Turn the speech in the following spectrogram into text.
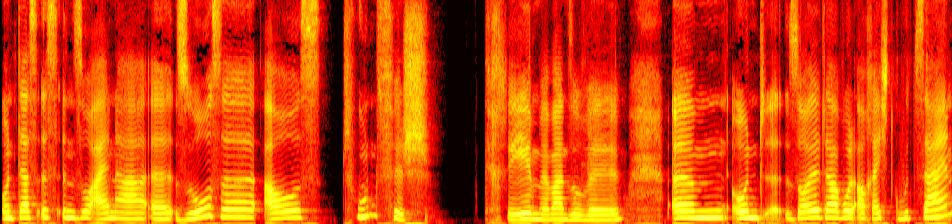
und das ist in so einer äh, Soße aus Thunfisch Creme, wenn man so will. Ähm, und soll da wohl auch recht gut sein.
